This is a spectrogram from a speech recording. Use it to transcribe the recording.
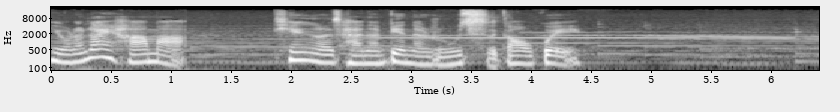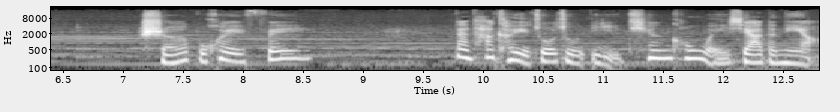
有了癞蛤蟆，天鹅才能变得如此高贵。蛇不会飞。但它可以捉住以天空为家的鸟。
